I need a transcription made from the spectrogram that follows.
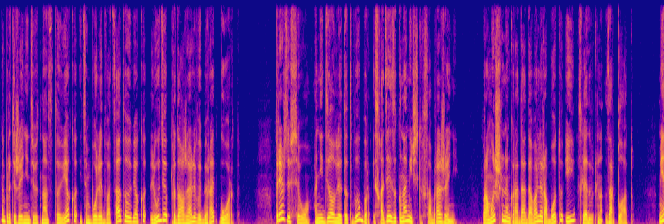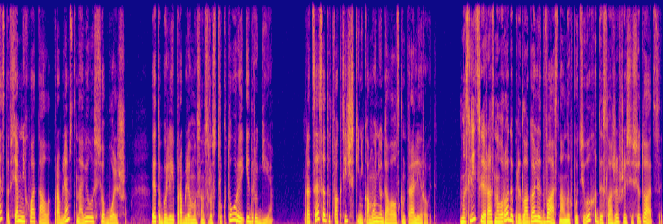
на протяжении XIX века и тем более XX века люди продолжали выбирать город. Прежде всего, они делали этот выбор, исходя из экономических соображений. Промышленные города давали работу и, следовательно, зарплату. Места всем не хватало, проблем становилось все больше. Это были и проблемы с инфраструктурой, и другие. Процесс этот фактически никому не удавалось контролировать. Мыслители разного рода предлагали два основных пути выхода из сложившейся ситуации.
